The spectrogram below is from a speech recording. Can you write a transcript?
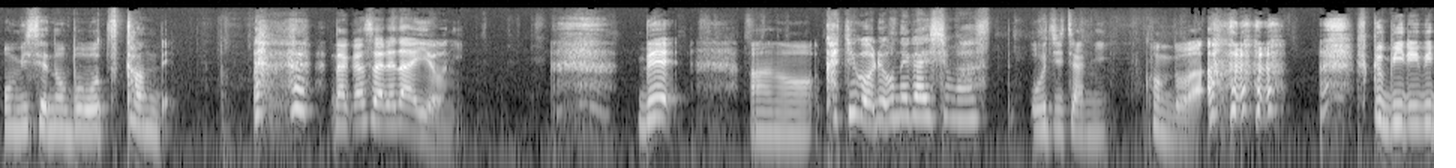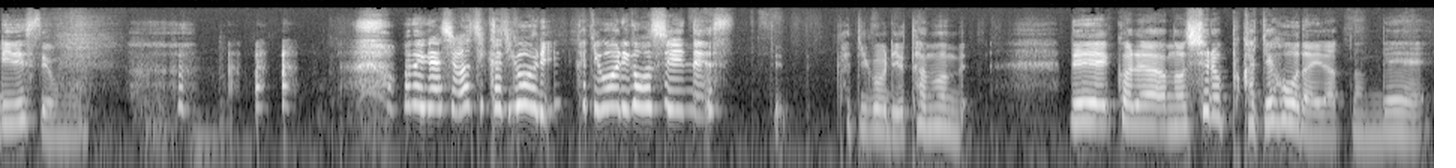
お店の棒を掴んで。流されないように。であの「かき氷お願いします」おじちゃんに。今度は。服ビリビリですよもう。お願いしますかき氷。かき氷が欲しいんですってって。かき氷を頼んで。でこれあのシロップかけ放題だったんで。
